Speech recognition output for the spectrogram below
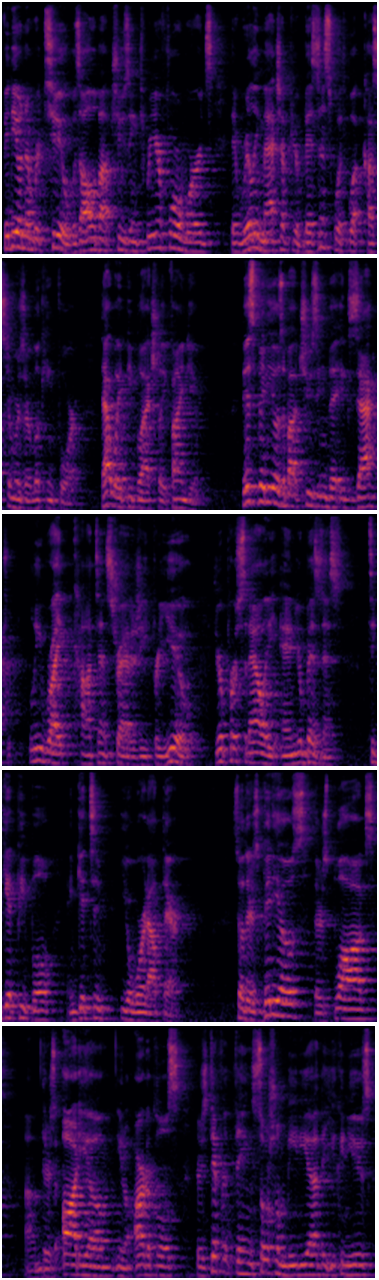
Video number two was all about choosing three or four words that really match up your business with what customers are looking for. That way, people actually find you. This video is about choosing the exactly right content strategy for you, your personality, and your business to get people and get to your word out there. So there's videos, there's blogs, um, there's audio, you know, articles, there's different things, social media that you can use.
